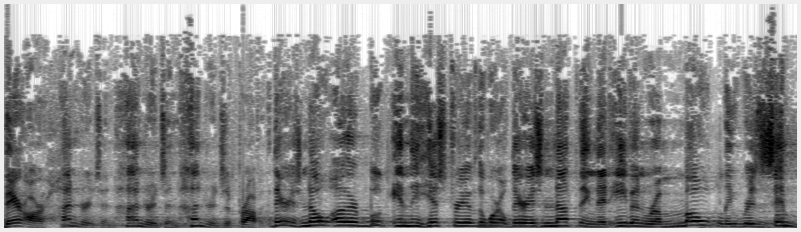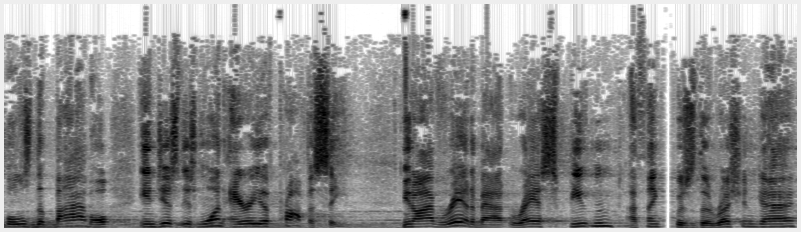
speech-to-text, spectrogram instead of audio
There are hundreds and hundreds and hundreds of prophets. There is no other book in the history of the world. There is nothing that even remotely resembles the Bible in just this one area of prophecy. You know, I've read about Rasputin, I think was the Russian guy,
